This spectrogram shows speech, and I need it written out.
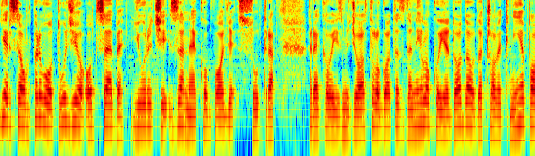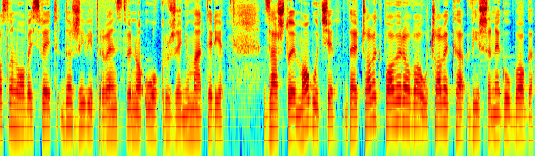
jer se on prvo otuđio od sebe, jureći za neko bolje sutra. Rekao je između ostalog otac Danilo koji je dodao da čovek nije poslan u ovaj svet da živi prvenstveno u okruženju materije. Zašto je moguće da je čovek poverovao u čoveka više nego u Boga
